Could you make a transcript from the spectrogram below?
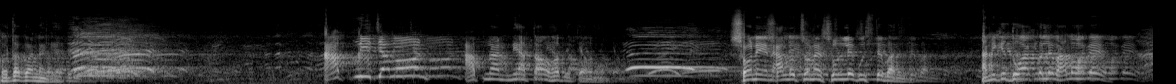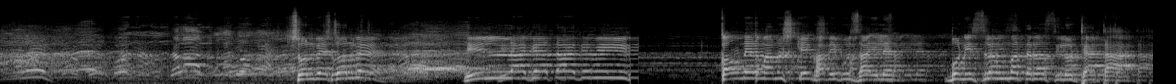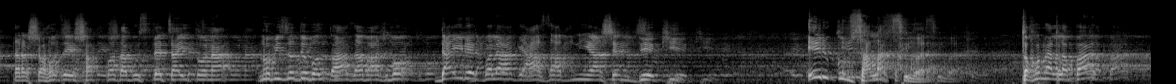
কথা কয় আপনি যেমন, আপনার নেতাও হবে তেমন। শোনেন, আলোচনা শুনলে বুঝতে পারবেন। আমি কি দোয়া করলে ভালো হবে? চলবে চলবে। কওমের মানুষকে ভাবে বুঝাইলেন। বন ইসলাম তারা ছিল ঠেটা। তারা সহজে সব কথা বুঝতে চাইতো না। নবী যদি বলতো, আজাব আসব, ডাইরেক্ট বলে, আগে আজাব নিয়ে আসেন, দেখি। এরকম সালাক ছিল তখন আল্লাহ পাক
